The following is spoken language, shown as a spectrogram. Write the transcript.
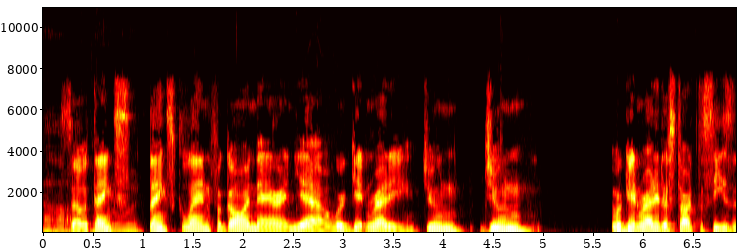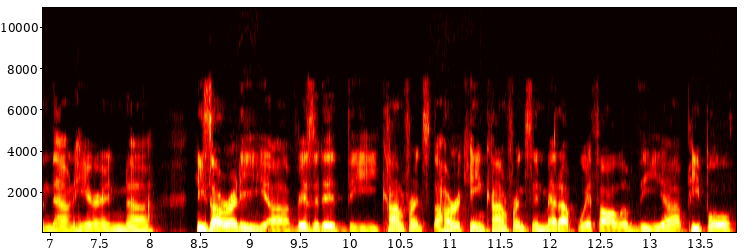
Uh, so thanks, thanks, Glenn, for going there. And yeah, we're getting ready. June, June, we're getting ready to start the season down here, and uh, he's already uh, visited the conference, the Hurricane Conference, and met up with all of the uh, people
